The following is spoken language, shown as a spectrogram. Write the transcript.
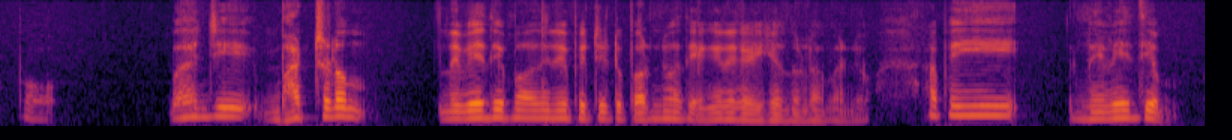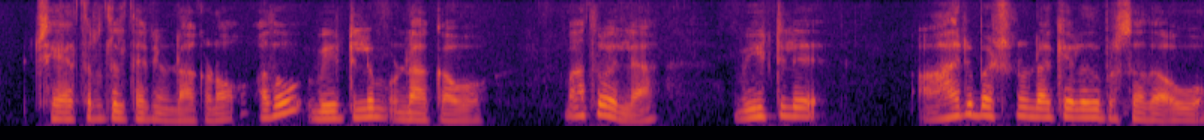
ഇപ്പോൾ ബാജി ഭക്ഷണം നിവേദ്യമാവതിനെ പറ്റിയിട്ട് പറഞ്ഞു അത് എങ്ങനെ കഴിക്കുക എന്നുള്ളത് പറഞ്ഞു. അപ്പോൾ ഈ നിവേദ്യം ക്ഷേത്രത്തിൽ തന്നെ ഉണ്ടാക്കണോ? അതോ വീട്ടിലും ഉണ്ടാക്കാവോ? മാത്രമല്ല വീട്ടിൽ ആര് ഭക്ഷണം ഉണ്ടാക്കിയാലും അത് പ്രസാദമാവുമോ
